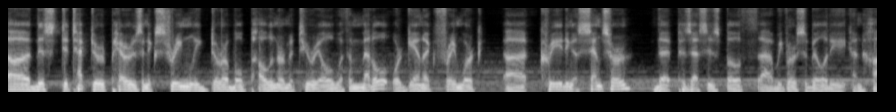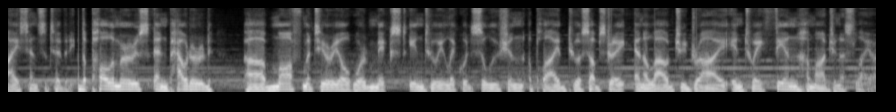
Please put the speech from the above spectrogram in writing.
Uh, this detector pairs an extremely durable polymer material with a metal organic framework, uh, creating a sensor that possesses both uh, reversibility and high sensitivity. The polymers and powdered uh, MOF material were mixed into a liquid solution applied to a substrate and allowed to dry into a thin homogeneous layer.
